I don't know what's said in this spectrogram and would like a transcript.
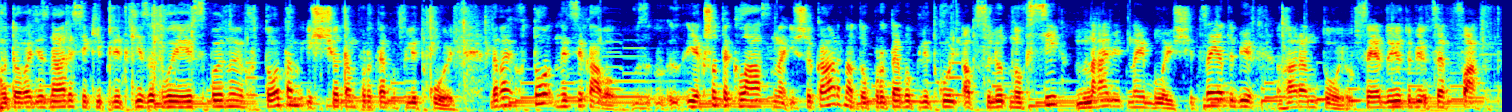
Готова дізнатися, які плітки за твоєю спиною, хто там і що там про тебе пліткують. Давай, хто не цікаво. Якщо ти класна і шикарна, то про тебе пліткують абсолютно всі, навіть найближчі. Це я тобі гарантую. Це я даю тобі це факт.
